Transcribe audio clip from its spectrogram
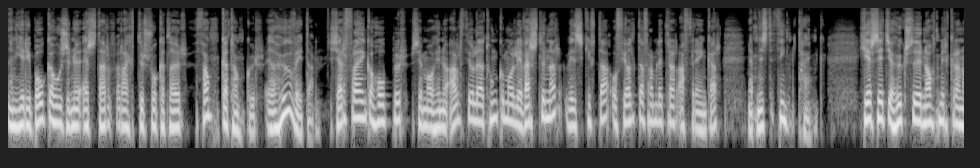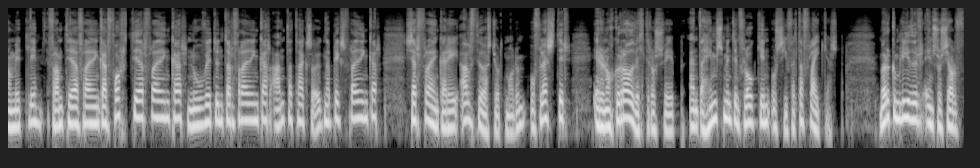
en hér í bókahúsinu er starfræktur svo kallaður þangatangur eða hugveita, sérfræðingahópur sem á hinnu alþjóðlega tungumáli verslunar, viðskipta og fjöldaframleitrar aftreyingar nefnist Think Tank. Hér setja hugsuður náttmirkran á milli, framtíðarfræðingar, fortíðarfræðingar, núvitundarfræðingar, andataks- og augnabliksfræðingar, sérfræðingar í alþjóðastjórnmálum og flestir eru nokkur ráðviltir á svip enda heimsmyndin flókin og sífælt að flækjast. Mörgum líður eins og sjálf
